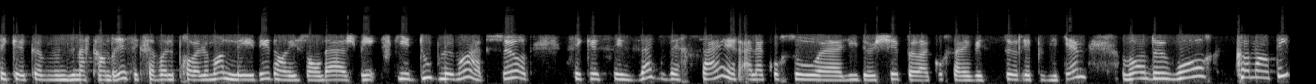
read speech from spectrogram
c'est que, comme dit Marc-André, c'est que ça va probablement l'aider dans les sondages. Mais ce qui est doublement absurde, c'est que ses adversaires à la course au euh, leadership, à la course à l'investiture républicaine, vont devoir commenter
